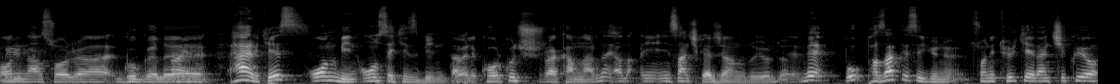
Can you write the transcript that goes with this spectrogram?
ondan sonra Google'ı, herkes 10 bin, 18 bin Tabii. böyle korkunç rakamlarda insan çıkaracağını duyurdu. Ve bu pazartesi günü Sony Türkiye'den çıkıyor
